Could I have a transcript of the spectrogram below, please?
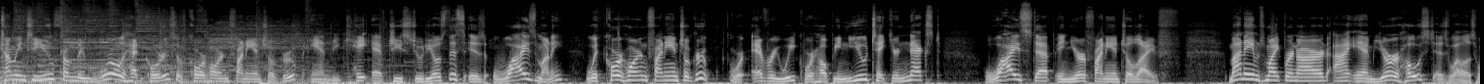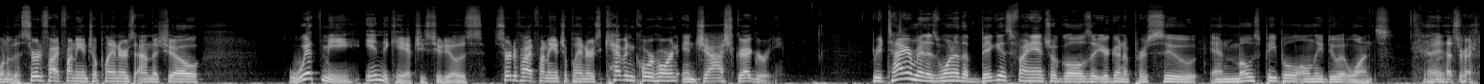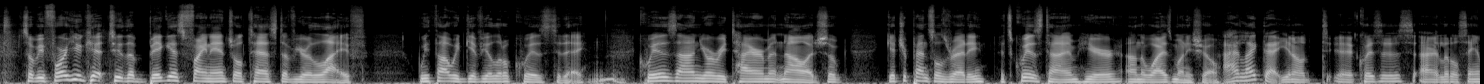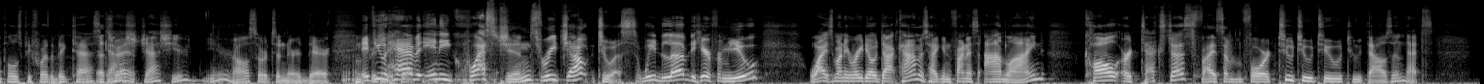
Coming to you from the world headquarters of Korhorn Financial Group and the KFG studios, this is Wise Money with Korhorn Financial Group, where every week we're helping you take your next wise step in your financial life. My name's Mike Bernard. I am your host, as well as one of the certified financial planners on the show. With me in the KFG studios, certified financial planners Kevin Korhorn and Josh Gregory. Retirement is one of the biggest financial goals that you're going to pursue, and most people only do it once. Right? That's right. So before you get to the biggest financial test of your life, we thought we'd give you a little quiz today. Quiz on your retirement knowledge. So get your pencils ready. It's quiz time here on the Wise Money Show. I like that. You know, t- uh, quizzes are little samples before the big test. That's Gosh, right. Josh, you're you're all sorts of nerd there. if you have that. any questions, reach out to us. We'd love to hear from you. WiseMoneyRadio.com is how you can find us online. Call or text us 574-222-2000. That's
